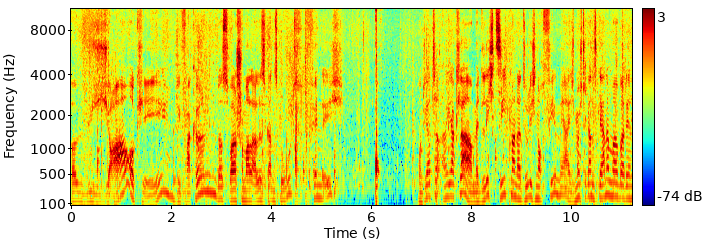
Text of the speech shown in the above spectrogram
Äh, ja, okay. Die Fackeln, das war schon mal alles ganz gut, finde ich. Und ja, ja klar, mit Licht sieht man natürlich noch viel mehr. Ich möchte ganz gerne mal bei den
